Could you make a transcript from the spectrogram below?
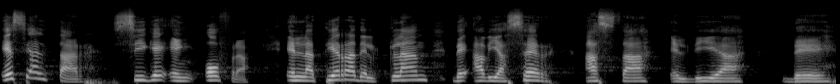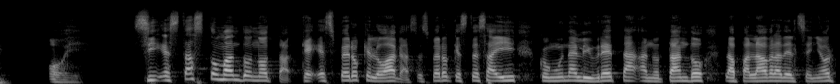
Ese altar sigue en Ofra, en la tierra del clan de Abiaser, hasta el día de hoy. Si estás tomando nota, que espero que lo hagas, espero que estés ahí con una libreta anotando la palabra del Señor,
